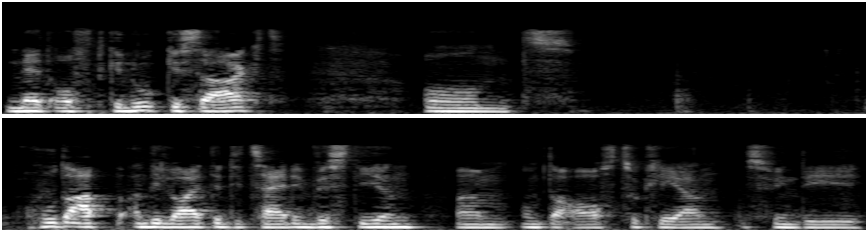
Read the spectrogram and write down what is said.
nicht oft genug gesagt und Hut ab an die Leute, die Zeit investieren, ähm, um da aufzuklären. Das finde ich,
